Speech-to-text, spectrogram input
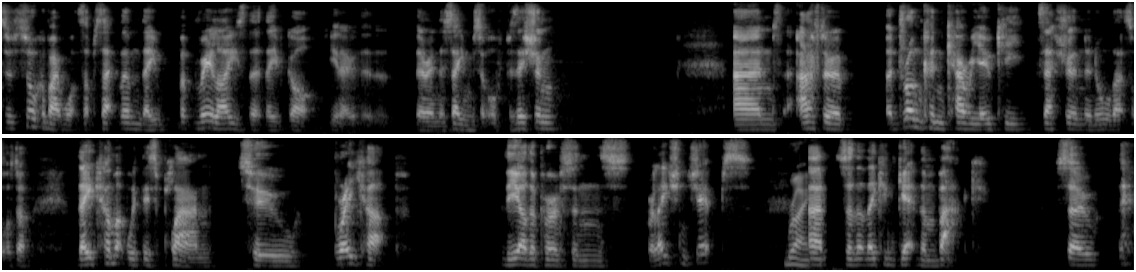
to talk about what's upset them. They but realise that they've got you know they're in the same sort of position. And after a, a drunken karaoke session and all that sort of stuff, they come up with this plan to break up the other person's relationships Right. and so that they can get them back. So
